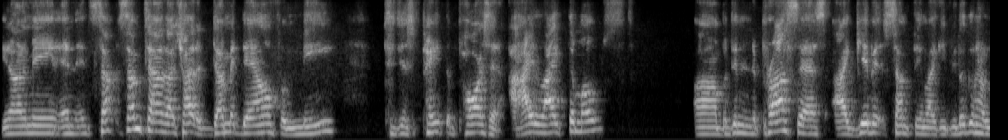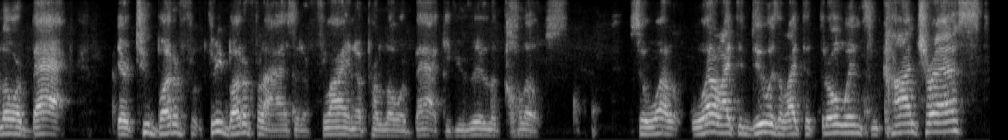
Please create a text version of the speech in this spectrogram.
You know what I mean? And, and some, sometimes I try to dumb it down for me to just paint the parts that I like the most. Um, but then in the process, I give it something like if you look at her lower back, there are two butterf- three butterflies that are flying up her lower back if you really look close. So what, what I like to do is I like to throw in some contrast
